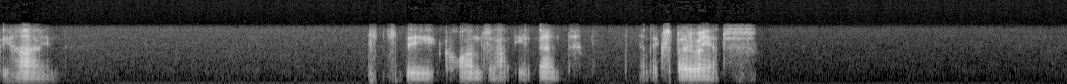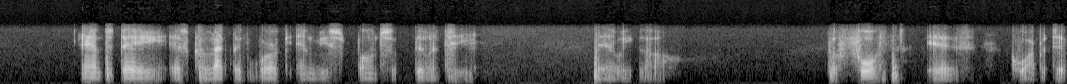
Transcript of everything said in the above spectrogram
behind the Kwanzaa event and experience. And today is collective work and responsibility. There we go. The fourth is cooperative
